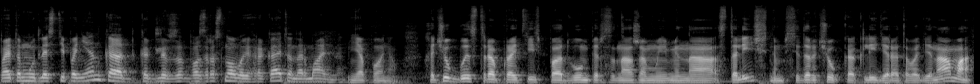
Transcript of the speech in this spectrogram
поэтому для Степаненко, как для возрастного игрока, это нормально. Я понял. Хочу быстро пройтись по двум персонажам именно столичным. Сидорчук как лидер этого «Динамо»,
